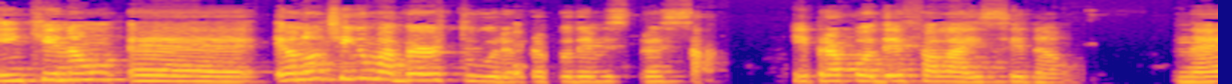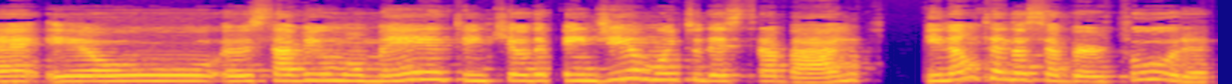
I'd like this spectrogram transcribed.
em que não, é, eu não tinha uma abertura para poder me expressar e para poder falar esse não. Né? Eu, eu estava em um momento em que eu dependia muito desse trabalho e não tendo essa abertura,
